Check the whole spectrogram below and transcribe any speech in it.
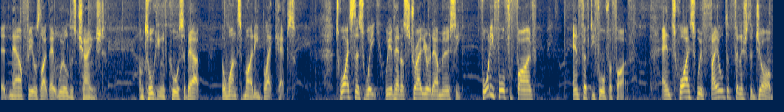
it now feels like that world has changed. I'm talking, of course, about the once mighty Black Caps. Twice this week, we have had Australia at our mercy 44 for 5 and 54 for 5. And twice we've failed to finish the job.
